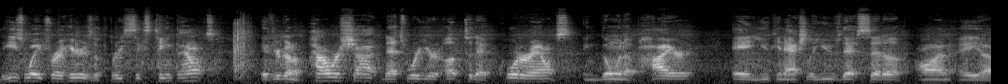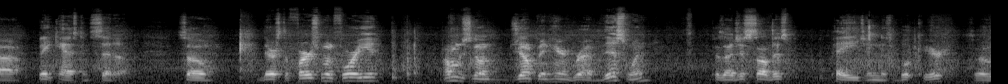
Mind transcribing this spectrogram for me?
These weights right here is a 3 16th ounce. If you're going to power shot, that's where you're up to that quarter ounce and going up higher. And you can actually use that setup on a uh, bait casting setup. So there's the first one for you. I'm just going to jump in here and grab this one because I just saw this page in this book here. So,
